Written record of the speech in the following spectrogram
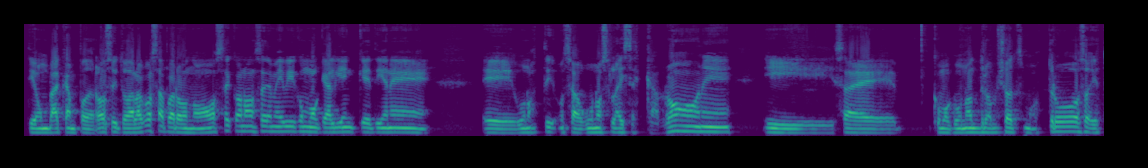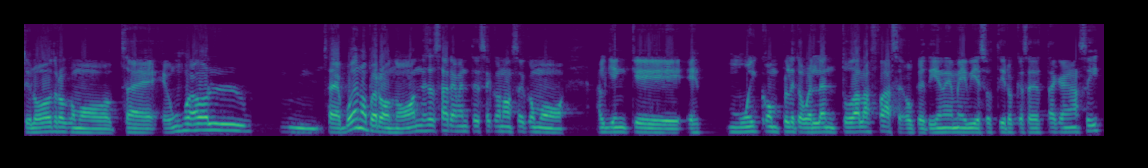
tiene un backhand poderoso y toda la cosa, pero no se conoce maybe como que alguien que tiene eh, unos, o unos slices cabrones y, o sea, como que unos drop shots monstruosos y esto y lo otro, como, o sea, es un jugador, o sea, bueno, pero no necesariamente se conoce como alguien que es muy completo, ¿verdad? En todas las fases, o que tiene maybe esos tiros que se destacan así.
